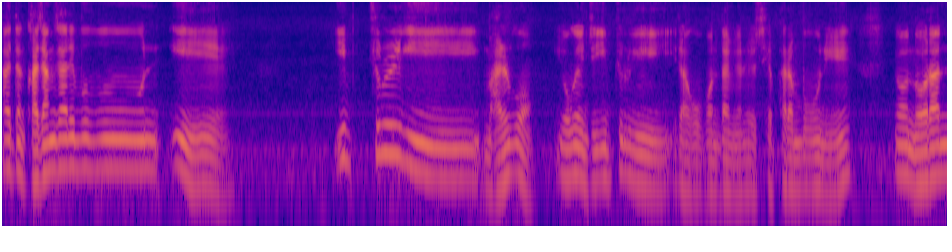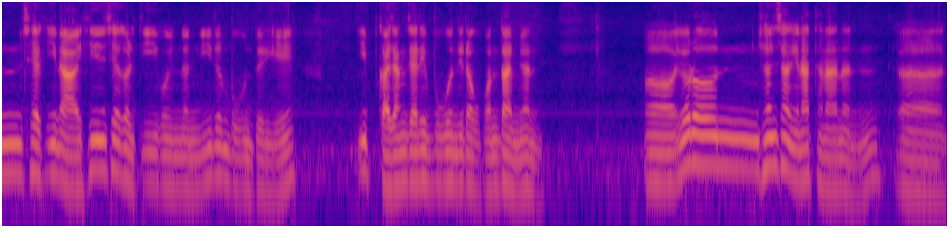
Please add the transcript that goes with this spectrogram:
하여튼 가장자리 부분이 잎줄기 말고 요게 이제 잎줄기라고 본다면 요 새파란 부분이 요 노란색이나 흰색을 띠고 있는 이런 부분들이 잎 가장자리 부분이라고 본다면 어 요런 현상이 나타나는 어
